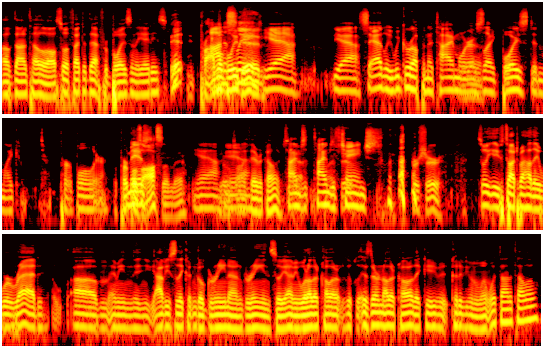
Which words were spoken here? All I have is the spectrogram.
of Donatello also affected that for boys in the 80s? It probably honestly, did. Yeah, yeah. Sadly, we grew up in a time where it was like boys didn't like t- purple or Purple's may awesome, man. Yeah, Those are yeah. my favorite colors. Times times have too. changed. For sure. So you've talked about how they were red. Um, I mean, and you- obviously they couldn't go green on green. So yeah, I mean, what other color? Is there another color they could even, could have even went with Donatello?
